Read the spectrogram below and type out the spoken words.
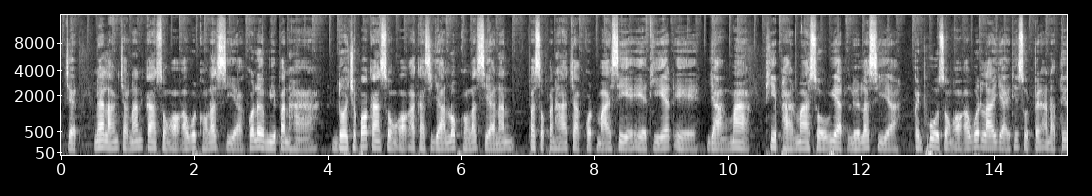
2017 และหลังจากนั้นการส่งออกอาวุธของรัสเซียก็เริ่มมีปัญหา โดยเฉพาะการส่งออกอากาศยานลบของรัสเซียนั้น ประสบปัญหาจากกฎหมาย CAA TSA อย่างมากที่ผ่านมาโซเวียตหรือรัสเซีย เป็นผู้ส่งออกอาวุธรายใหญ่ที่สุดเป็นอันดับที่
